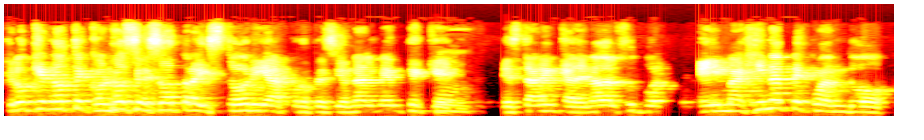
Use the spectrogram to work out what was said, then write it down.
creo que no te conoces otra historia profesionalmente que estar encadenado al fútbol. E imagínate cuando,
